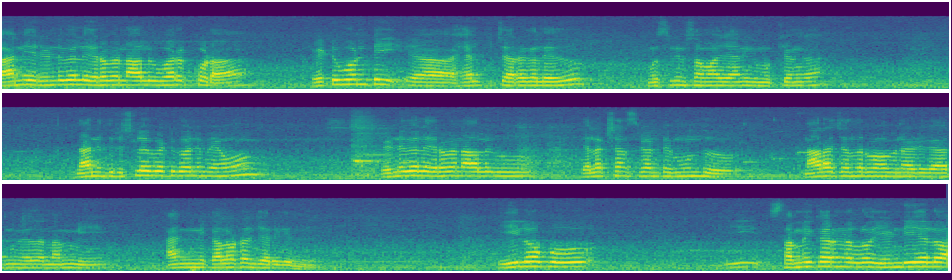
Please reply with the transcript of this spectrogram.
కానీ రెండు వేల ఇరవై నాలుగు వరకు కూడా ఎటువంటి హెల్ప్ జరగలేదు ముస్లిం సమాజానికి ముఖ్యంగా. దాన్ని దృష్టిలో పెట్టుకొని మేము రెండు వేల ఇరవై నాలుగు ఎలక్షన్స్ కంటే ముందు నారా చంద్రబాబు నాయుడు గారి మీద నమ్మి ఆయన్ని కలవటం జరిగింది. ఈలోపు ఈ సమీకరణలో ఎన్డీఏలో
